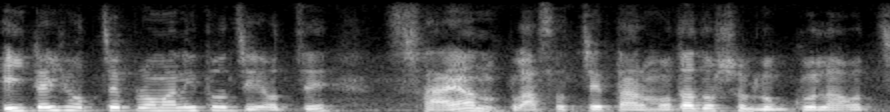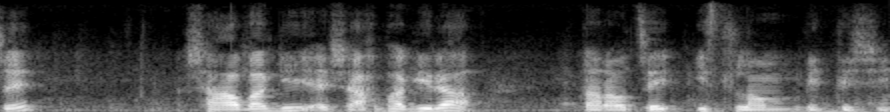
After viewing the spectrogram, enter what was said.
এইটাই হচ্ছে প্রমাণিত যে হচ্ছে সায়ান প্লাস হচ্ছে তার মতাদর্শ লোকগুলা হচ্ছে শাহবাগী শাহবাগীরা, তারা হচ্ছে ইসলাম বিদ্বেষী।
